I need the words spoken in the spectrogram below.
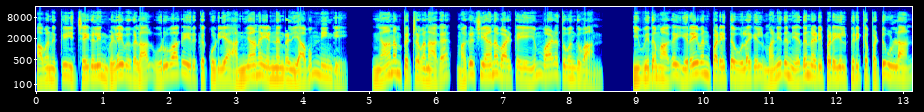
அவனுக்கு இச்சைகளின் விளைவுகளால் உருவாக இருக்கக்கூடிய அஞ்ஞான எண்ணங்கள் யாவும் நீங்கி. ஞானம் பெற்றவனாக மகிழ்ச்சியான வாழ்க்கையையும் வாழத் துவங்குவான். இவ்விதமாக இறைவன் படைத்த உலகில் மனிதன் எதன் அடிப்படையில் பிரிக்கப்பட்டு உள்ளான்.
